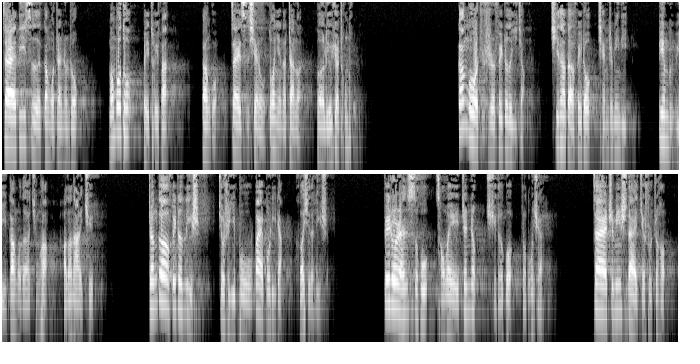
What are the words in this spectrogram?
在第一次刚果战争中，蒙博托被推翻，刚果再一次陷入多年的战乱和流血冲突。刚果只是非洲的一角，其他的非洲前殖民地并不比刚果的情况好到哪里去。整个非洲的历史就是一部外部力量。和谐的历史，非洲人似乎从未真正取得过主动权。在殖民时代结束之后，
